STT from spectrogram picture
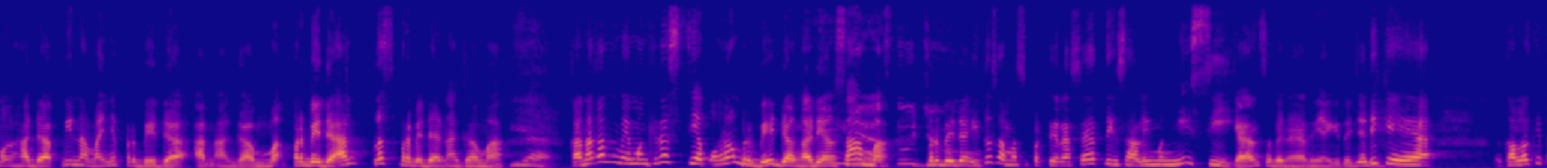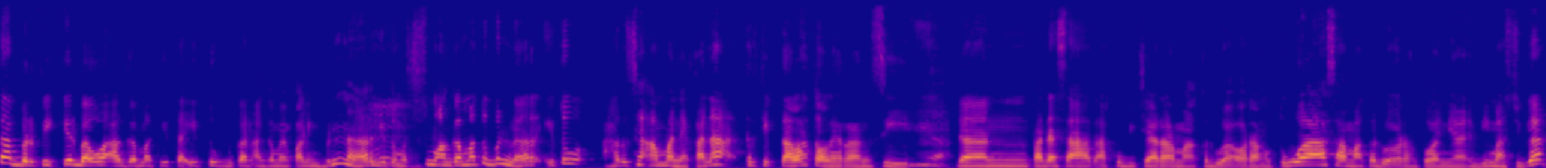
menghadapi namanya perbedaan agama, perbedaan plus perbedaan agama. iya Karena kan memang kita setiap orang berbeda, nggak ada yang Iya, sama setuju. berbeda itu sama seperti resetting saling mengisi kan sebenarnya gitu jadi Hmm. Kalau kita berpikir bahwa agama kita itu bukan agama yang paling benar gitu Hmm. maksudnya semua agama tuh benar itu harusnya aman ya karena terciptalah toleransi iya dan pada saat aku bicara sama kedua orang tua sama kedua orang tuanya Dimas juga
